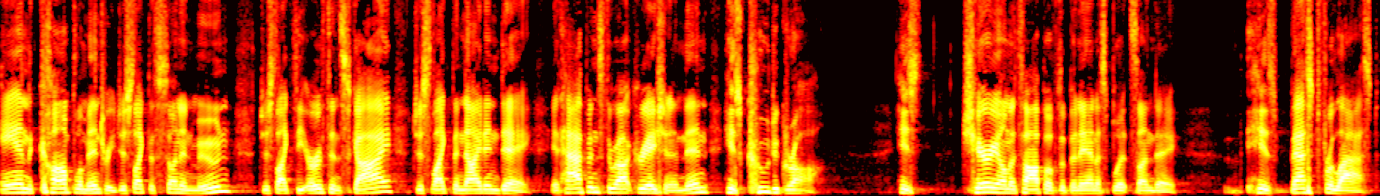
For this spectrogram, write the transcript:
and complementary, just like the sun and moon, just like the earth and sky, just like the night and day. It happens throughout creation. And then his coup de grace, his cherry on the top of the banana split sundae, his best for last,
